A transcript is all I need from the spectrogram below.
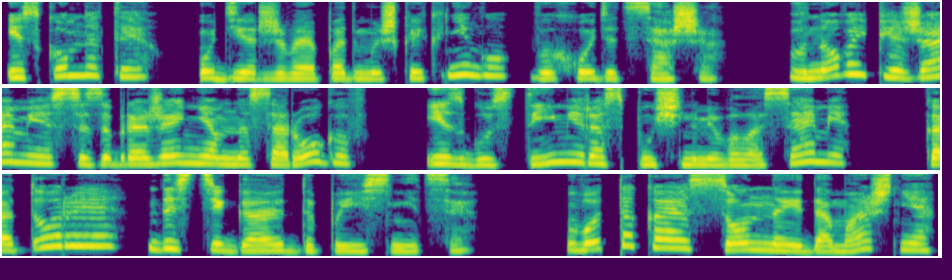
Из комнаты, удерживая под мышкой книгу, выходит Саша. В новой пижаме с изображением носорогов и с густыми распущенными волосами которые достигают до поясницы. Вот такая сонная и домашняя,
